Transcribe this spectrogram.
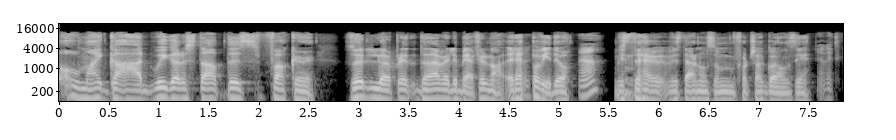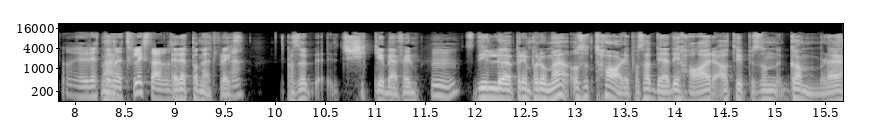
Oh my god, we gotta stop this fucker. Så løper de Det er veldig B-film, da. Rett på video. Ja, Hvis det, hvis det er noe som fortsatt går an å si. jeg vet ikke. Rett på Nei. Netflix, eller Rett på Netflix. Ja. Altså skikkelig B-film. Mm. Så de løper inn på rommet, og så tar de på seg det de har av type sånn gamle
